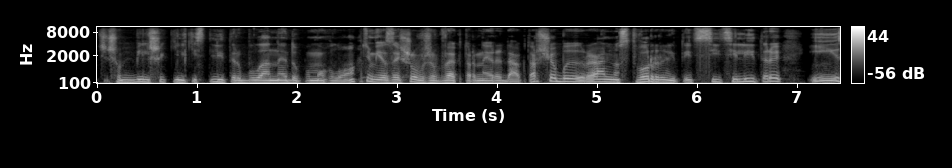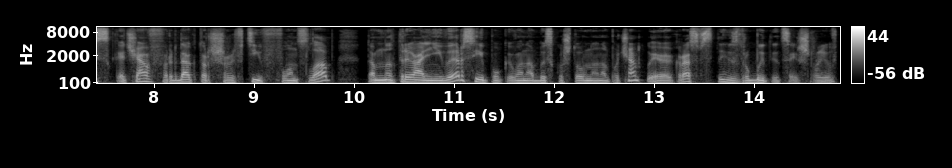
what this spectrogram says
Щоб більша кількість літер була, не допомогло. Потім я зайшов вже в векторний редактор, щоб реально створити всі ці літери, і скачав редактор шрифтів FontSlab. Там на триальній версії, поки вона безкоштовна на початку, я якраз встиг зробити цей шрифт.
